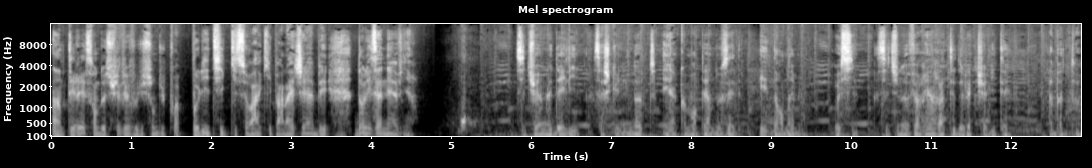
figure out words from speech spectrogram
intéressant de suivre l'évolution du poids politique qui sera acquis par la GAB dans les années à venir. Si tu aimes le daily, sache qu'une note et un commentaire nous aident énormément. Aussi, si tu ne veux rien rater de l'actualité, abonne-toi.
